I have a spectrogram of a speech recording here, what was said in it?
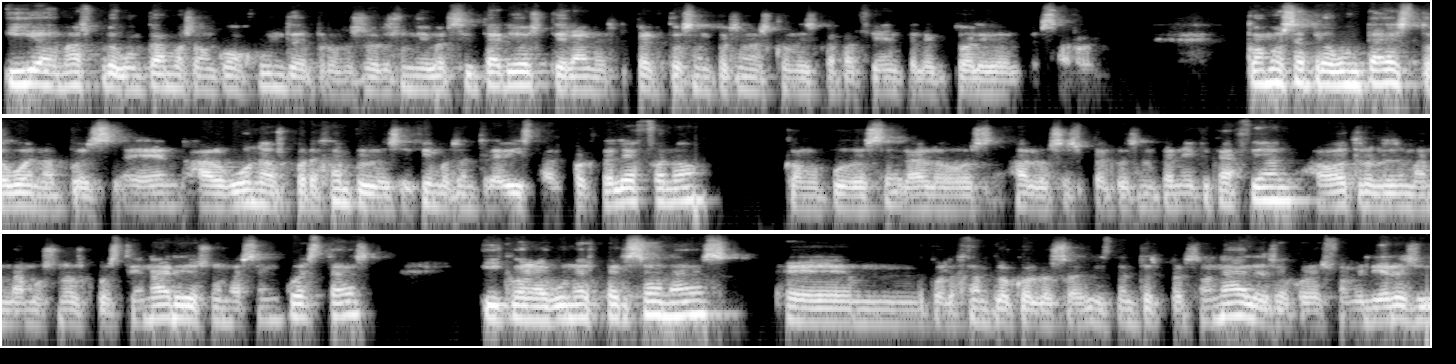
y además preguntamos a un conjunto de profesores universitarios que eran expertos en personas con discapacidad intelectual y del desarrollo. ¿Cómo se pregunta esto? Bueno, pues algunos, por ejemplo, les hicimos entrevistas por teléfono, como pudo ser a los, a los expertos en planificación, a otros les mandamos unos cuestionarios, unas encuestas, y con algunas personas, em, por ejemplo, con los asistentes personales o con los familiares,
